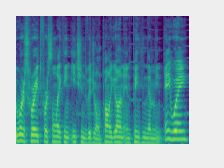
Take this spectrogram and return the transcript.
it works great for selecting each individual polygon and painting them in any way.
